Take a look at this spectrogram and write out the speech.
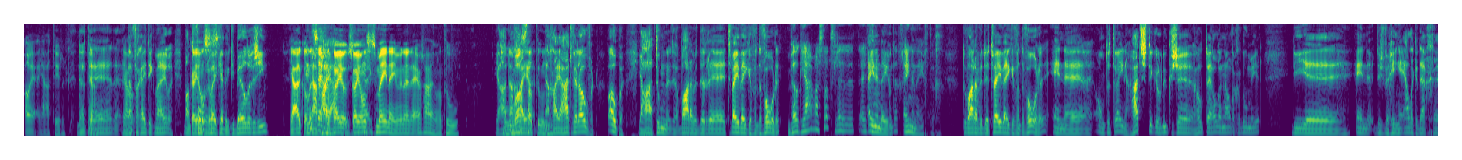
Oh ja, ja, tuurlijk. Dat, Ja. eh, dat, Ja. dat vergeet ik me heel Want Kan vorige ons- week heb ik die beelden gezien. Ja, ik wil net dan zeggen, je- kan je, dus kan je even ons eens kijken. meenemen naar de ervaring? Want hoe... Ja, Hoe dan was ga je, dat toen? Dan ga je hard weer over. Open. Ja, toen eh, waren we er eh, twee weken van tevoren. Welk jaar was dat? Le- het even- 91. 91. Toen waren we er twee weken van tevoren. En eh, om te trainen. Hartstikke luxe hotel en al dat gedoe meer. Die, eh, en, eh, dus we gingen elke dag eh,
